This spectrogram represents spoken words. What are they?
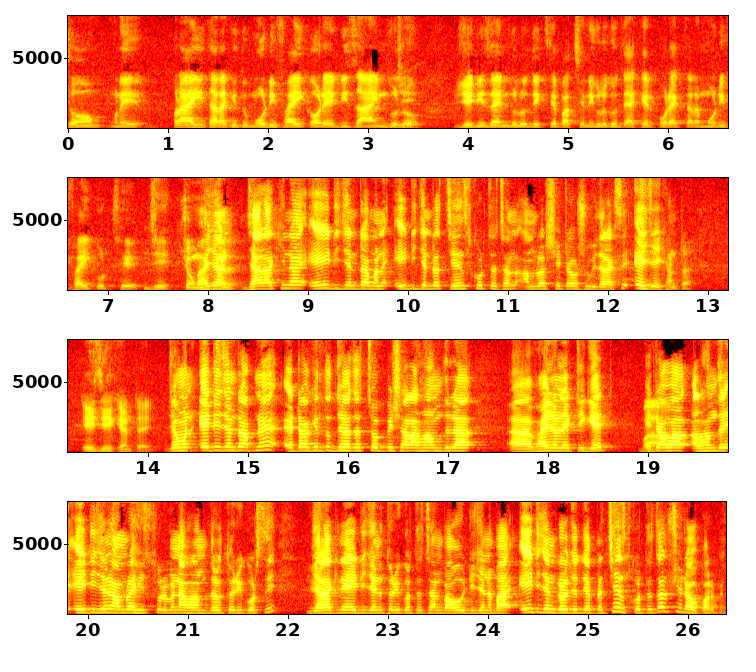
চম মানে প্রায় তারা কিন্তু মডিফাই করে ডিজাইনগুলো যে ডিজাইনগুলো দেখতে পাচ্ছেন এগুলো কিন্তু একের পর এক তারা মডিফাই করছে। জি। ভাইজান যারা কিনা এই ডিজাইনটা মানে এই ডিজাইনটা চেঞ্জ করতে চান আমরা সেটাও সুবিধা রাখছি। এই যে এখানটা। এই যে এখানটায়। যেমন এই ডিজাইনটা আপনি এটাও কিন্তু দুই হাজার চব্বিশ সাল আলহামদুলিল্লাহ ভাইরাল একটি গেট। এটাও আল- আলহামদুলিল্লাহ এই ডিজাইনে আমরা হিউজ পরিমাণে আলহামদুলিল্লাহ তৈরি করছি। যারা কিনা এই ডিজাইনে তৈরি করতে চান বা ওই ডিজাইনে বা এই ডিজাইনগুলো যদি আপনি চেঞ্জ করতে চান সেটাও পারবেন।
